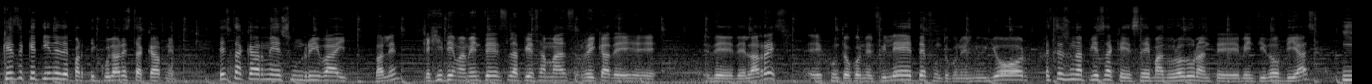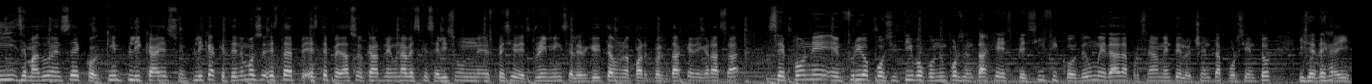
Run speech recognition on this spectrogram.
¿Qué, es, ¿Qué tiene de particular esta carne? Esta carne es un ribeye, ¿vale? Legítimamente es la pieza más rica de, de, la res, eh, junto con el filete, junto con el New York. Esta es una pieza que se maduró durante 22 días y se madura en seco. ¿Qué implica eso? Implica que tenemos este pedazo de carne, una vez que se le hizo una especie de trimming, se le quita un porcentaje de grasa, se pone en frío positivo con un porcentaje específico de humedad, aproximadamente el 80%, y se deja ahí.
